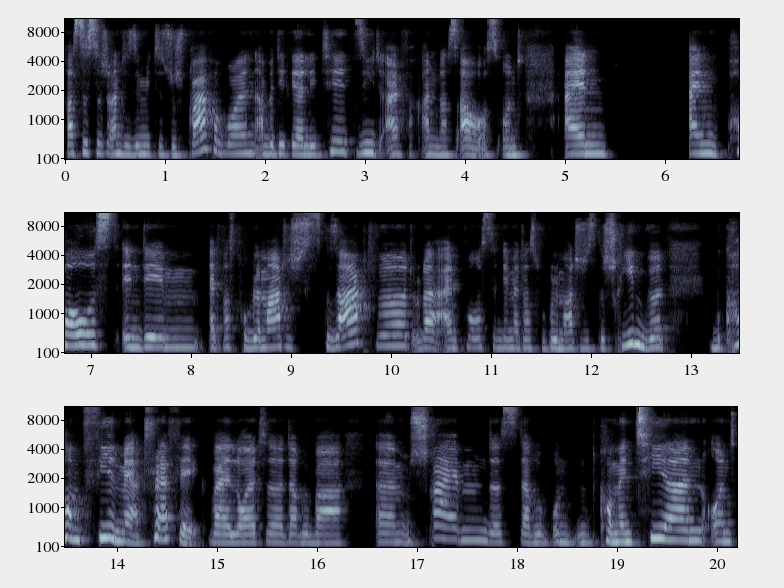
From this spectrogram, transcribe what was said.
rassistisch-antisemitische Sprache wollen. Aber die Realität sieht einfach anders aus. Und ein ein Post, in dem etwas Problematisches gesagt wird oder ein Post, in dem etwas Problematisches geschrieben wird, bekommt viel mehr Traffic, weil Leute darüber ähm, schreiben, das darüber und, und, kommentieren. Und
